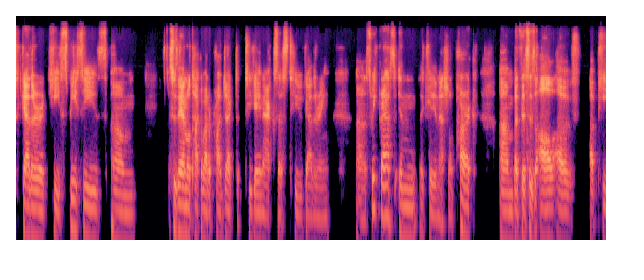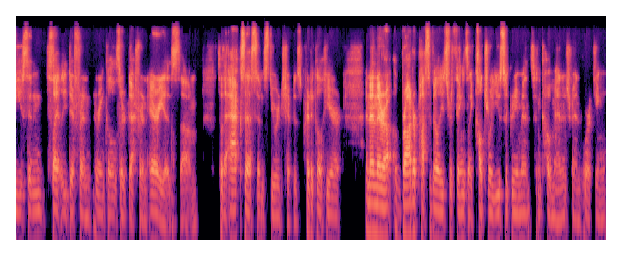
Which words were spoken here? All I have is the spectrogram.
to gather key species. Um, Suzanne will talk about a project to gain access to gathering uh, sweetgrass in the Acadia National Park. Um, but this is all of a piece in slightly different wrinkles or different areas. Um, so the access and stewardship is critical here. And then there are broader possibilities for things like cultural use agreements and co-management working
